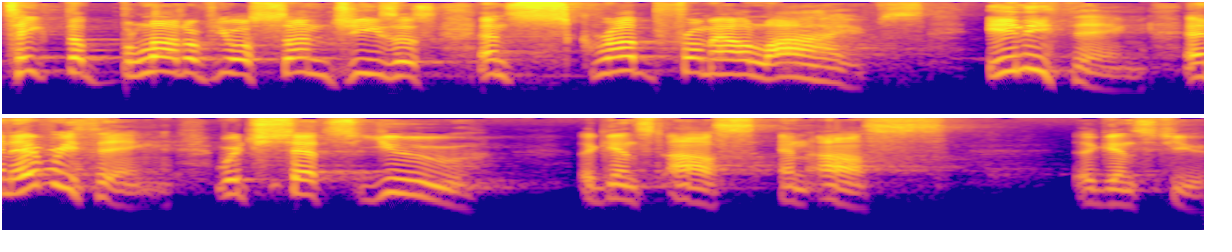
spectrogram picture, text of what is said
Take the blood of your Son, Jesus, and scrub from our lives anything and everything which sets you against us and us against you.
